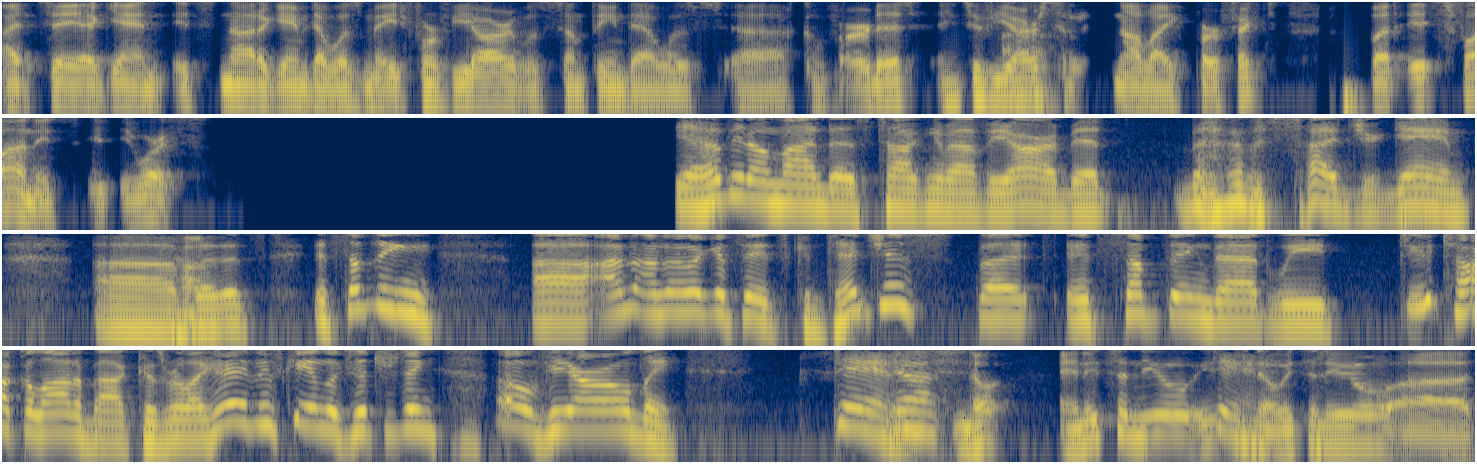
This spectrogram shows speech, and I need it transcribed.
I'd say again, it's not a game that was made for VR. It was something that was uh, converted into VR, Uh-huh. so it's not like perfect, but it's fun. It's it, it works. Yeah, I hope you don't mind us talking about VR a bit besides your game. Uh, Uh-huh. But it's it's something uh, I'm, I'm not gonna say it's contentious, but it's something that we do talk a lot about because we're like, hey, this game looks interesting. Oh, VR only. Damn it! No, and it's a new, you Damn. know, it's a new uh,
